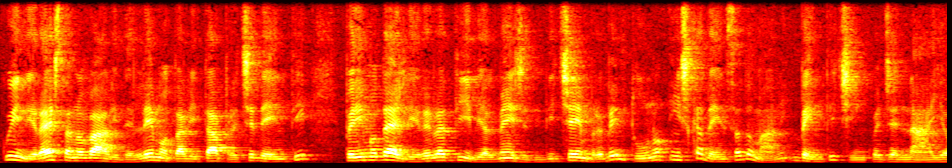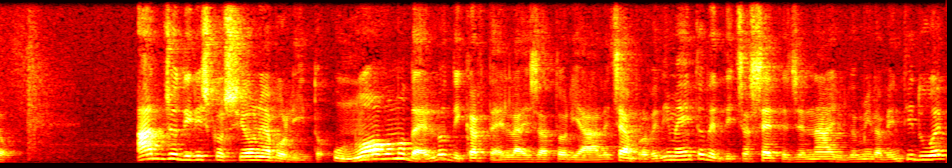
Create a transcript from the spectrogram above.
Quindi restano valide le modalità precedenti per i modelli relativi al mese di dicembre 21 in scadenza domani 25 gennaio. Aggio di riscossione abolito, un nuovo modello di cartella esattoriale. C'è un provvedimento del 17 gennaio 2022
